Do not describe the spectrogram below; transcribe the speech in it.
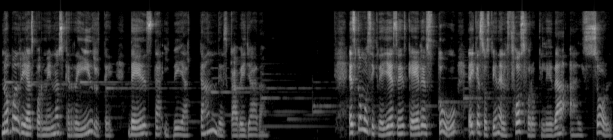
no podrías por menos que reírte de esta idea tan descabellada. Es como si creyeses que eres tú el que sostiene el fósforo que le da al sol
